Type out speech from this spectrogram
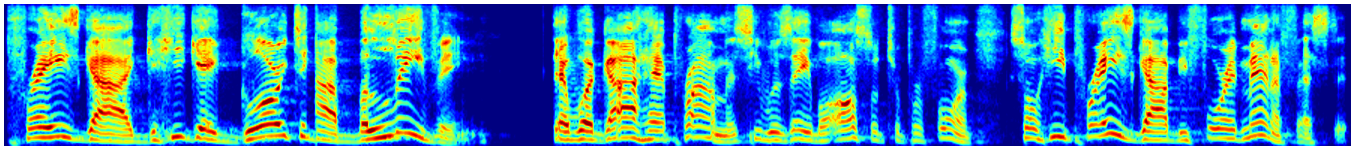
praised God. He gave glory to God, believing that what God had promised, he was able also to perform. So he praised God before it manifested,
